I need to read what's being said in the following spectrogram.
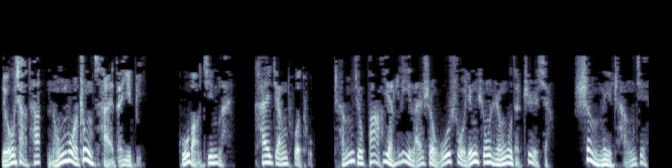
留下它浓墨重彩的一笔。古往今来，开疆拓土、成就霸业，历来是无数英雄人物的志向。胜利常见，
